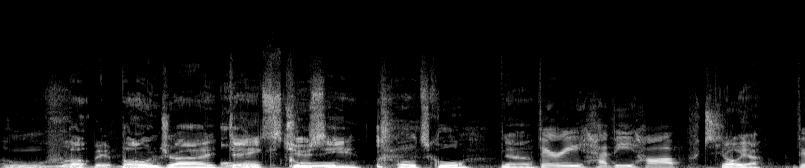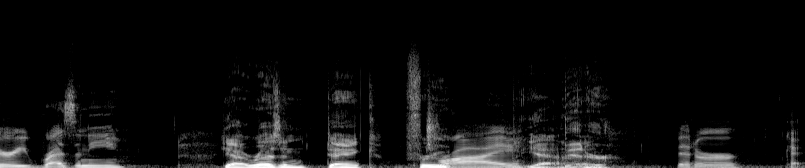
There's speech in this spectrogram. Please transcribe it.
a little bo- bit. bone more. dry, dank, school. juicy, old school. Yeah. Very heavy hopped. Oh yeah. Very resiny, Yeah, resin, dank, fruit. dry, Yeah. Bitter. bitter. Okay,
